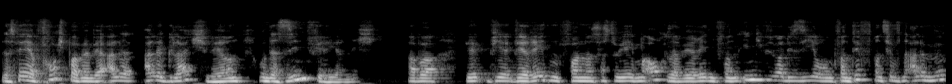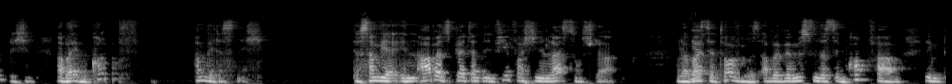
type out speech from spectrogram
Das wäre ja furchtbar, wenn wir alle, alle gleich wären. Und das sind wir ja nicht. Aber wir, wir, wir reden von, das hast du eben auch gesagt, wir reden von Individualisierung, von Differenzierung, von allem Möglichen. Aber im Kopf haben wir das nicht. Das haben wir in Arbeitsblättern in vier verschiedenen Leistungsstärken. Oder ja. weiß der Teufel was. Aber wir müssen das im Kopf haben. Im,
